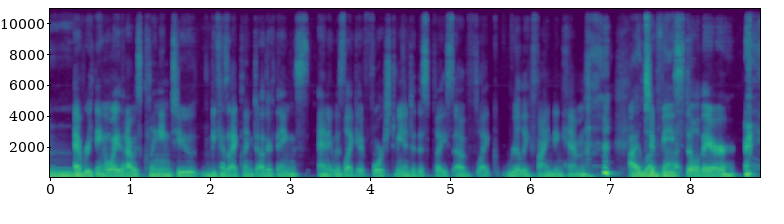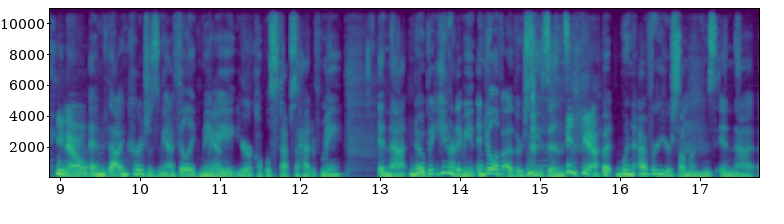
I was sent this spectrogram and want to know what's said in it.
Mm. everything away that I was clinging to because I cling to other things. And it was like it forced me into this place of like really finding Him I love that. to love be still there, you know? And that encourages me. I feel like maybe you're a couple steps ahead of me in that. No, but you know what I mean. And you'll have other seasons. Yeah. But whenever you're someone who's in that,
